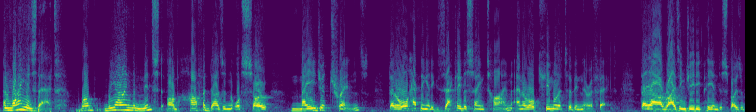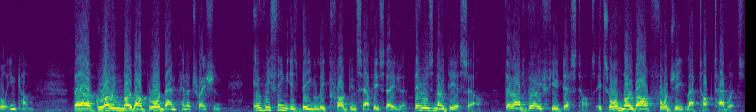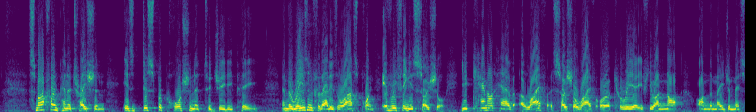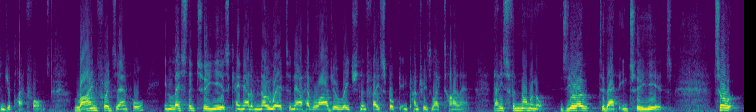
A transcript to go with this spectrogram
And why is that? Well, we are in the midst of half a dozen or so major trends that are all happening at exactly the same time and are all cumulative in their effect. They are rising GDP and disposable income. They are growing mobile broadband penetration. Everything is being leapfrogged in Southeast Asia. There is no DSL there are very few desktops. It's all mobile 4G laptop tablets. Smartphone penetration is disproportionate to GDP. And the reason for that is the last point. Everything is social. You cannot have a life, a social life, or a career if you are not on the major messenger platforms. Line, for example, in less than two years came out of nowhere to now have larger reach than Facebook in countries like Thailand. That is phenomenal. Zero to that in two years. So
